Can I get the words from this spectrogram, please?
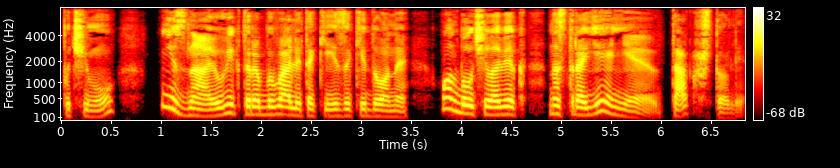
Почему?» «Не знаю, у Виктора бывали такие закидоны. Он был человек настроения, так что ли?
